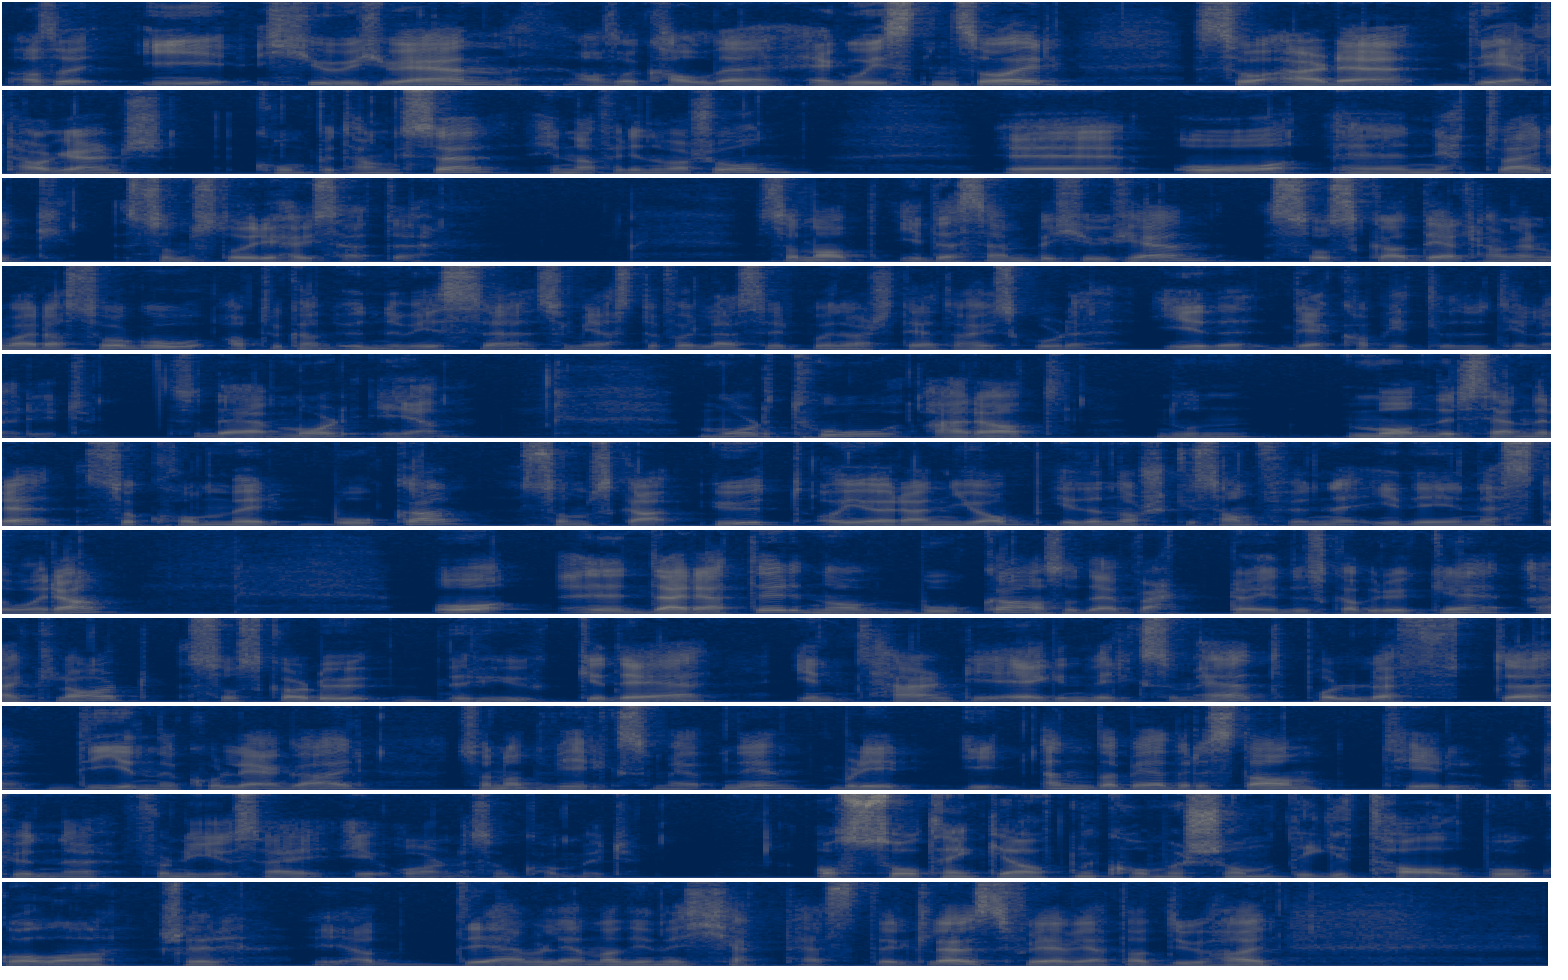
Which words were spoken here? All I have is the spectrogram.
altså i 2021, altså kall det egoistens år, så er det deltakerens kompetanse innenfor innovasjon og eh, nettverk som står i høysetet. Sånn at i desember 2021 så skal deltakeren være så god at du kan undervise som gjesteforeleser på universitet og høyskole i det, det kapitlet du tilhører. Så det er mål én. Mål to er at noen måneder senere så kommer boka, som skal ut og gjøre en jobb i det norske samfunnet i de neste åra. Og eh, deretter, når boka, altså det verktøyet du skal bruke, er klart, så skal du bruke det internt i egen virksomhet på å løfte dine kollegaer, sånn at virksomheten din blir i enda bedre stand til å kunne fornye seg i årene som kommer. Og så tenker jeg at den kommer som digitalbok òg, da, Sjur? Ja, det er vel en av dine kjepphester, Klaus. For jeg vet at du har,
